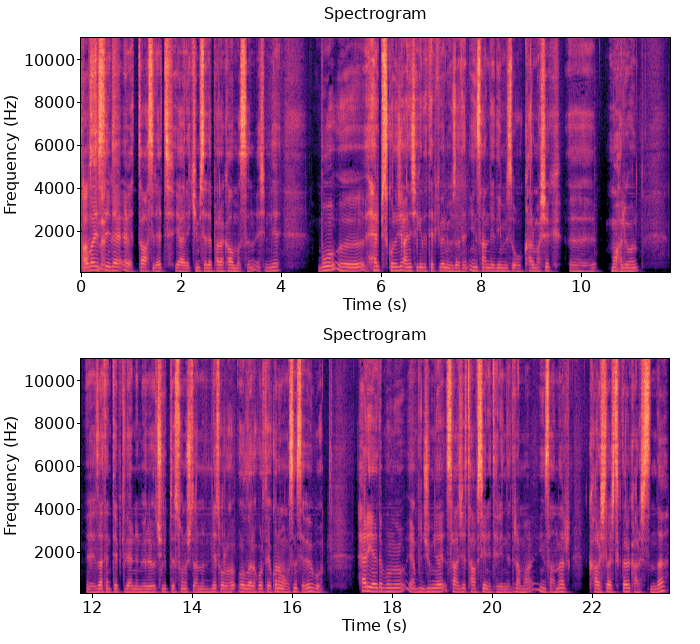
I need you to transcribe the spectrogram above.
Tahsil Dolayısıyla et. evet tahsil et. Yani kimse de para kalmasın. E şimdi bu e, her psikoloji aynı şekilde tepki vermiyor zaten. İnsan dediğimiz o karmaşık e, mahluğun e, zaten tepkilerinin böyle ölçülüp de sonuçlarının net olarak ortaya konamamasının sebebi bu. Her yerde bunu yani bu cümle sadece tavsiye niteliğindedir ama insanlar karşılaştıkları karşısında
